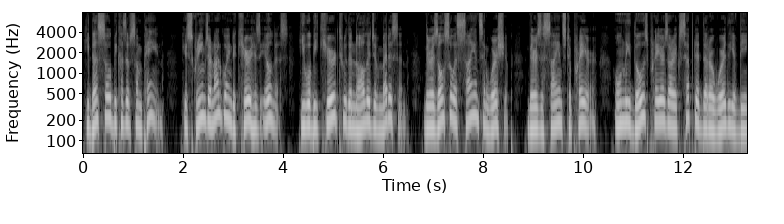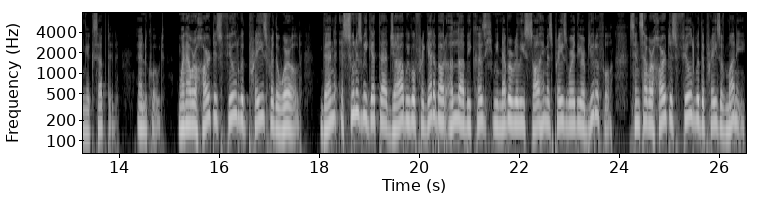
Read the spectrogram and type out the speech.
he does so because of some pain. His screams are not going to cure his illness. He will be cured through the knowledge of medicine. There is also a science in worship. There is a science to prayer. Only those prayers are accepted that are worthy of being accepted. When our heart is filled with praise for the world, then as soon as we get that job, we will forget about Allah because we never really saw Him as praiseworthy or beautiful. Since our heart is filled with the praise of money,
